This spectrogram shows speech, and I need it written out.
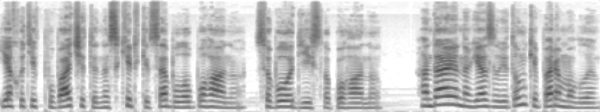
Я хотів побачити, наскільки це було погано. Це було дійсно погано. Гадаю, нав'язливі думки перемогли.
